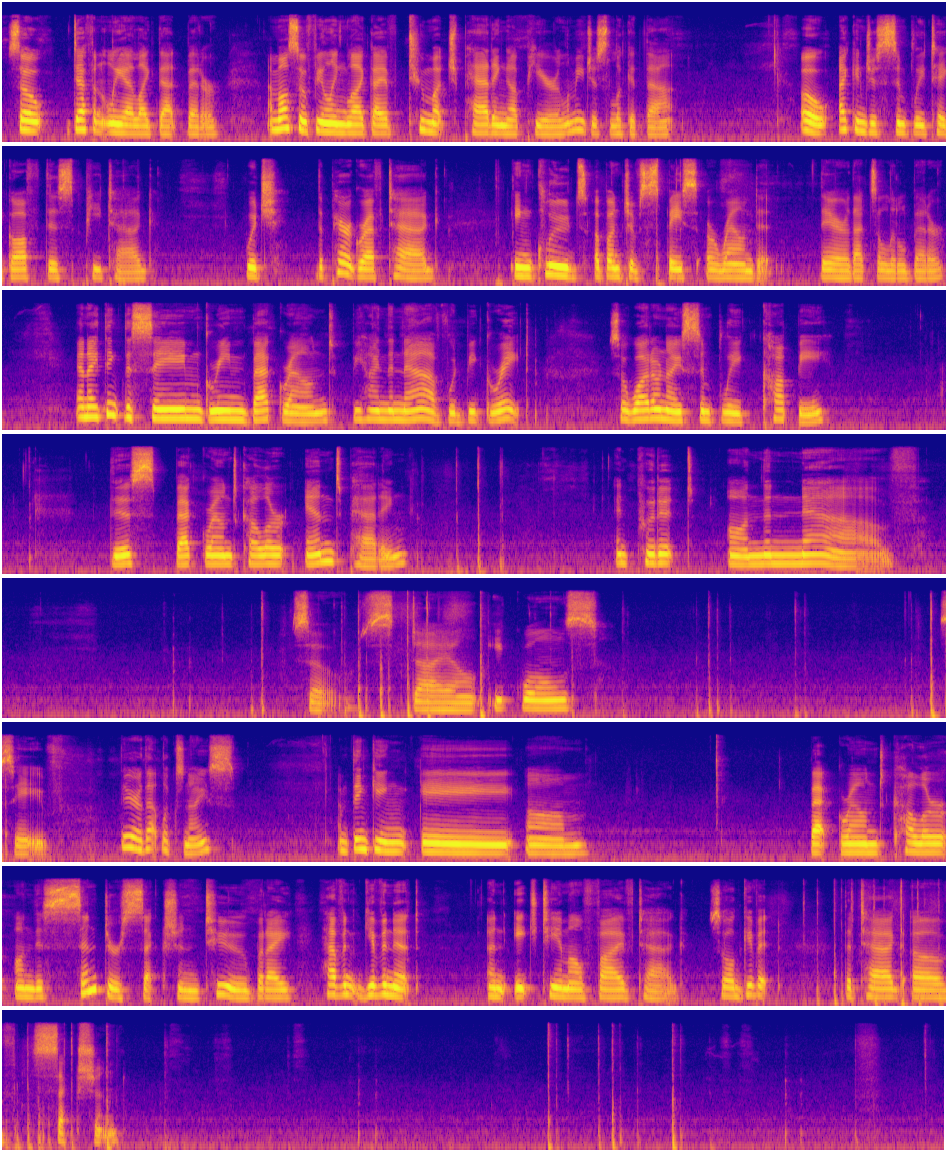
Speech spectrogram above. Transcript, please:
So definitely I like that better. I'm also feeling like I have too much padding up here. Let me just look at that. Oh I can just simply take off this p tag which the paragraph tag includes a bunch of space around it. There, that's a little better. And I think the same green background behind the nav would be great. So why don't I simply copy this background color and padding and put it on the nav. So style equals save. There, that looks nice. I'm thinking a um, background color on this center section too, but I haven't given it an HTML5 tag. So I'll give it the tag of section.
